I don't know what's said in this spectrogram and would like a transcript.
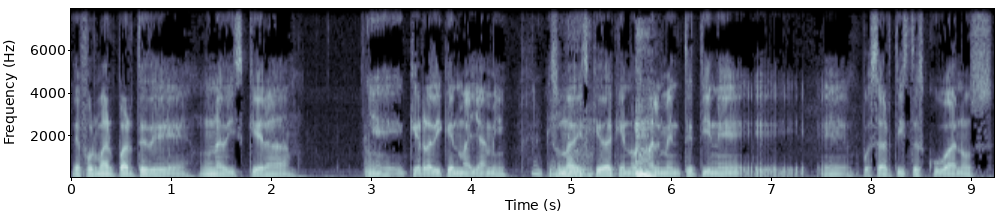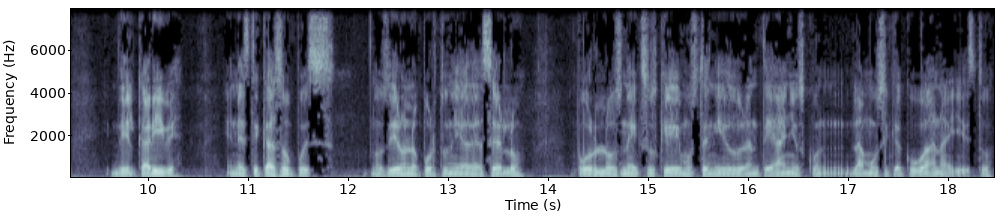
de formar parte de una disquera eh, que radica en Miami. Es una disquera que normalmente tiene eh, eh, pues artistas cubanos del Caribe. En este caso, pues nos dieron la oportunidad de hacerlo por los nexos que hemos tenido durante años con la música cubana y esto.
